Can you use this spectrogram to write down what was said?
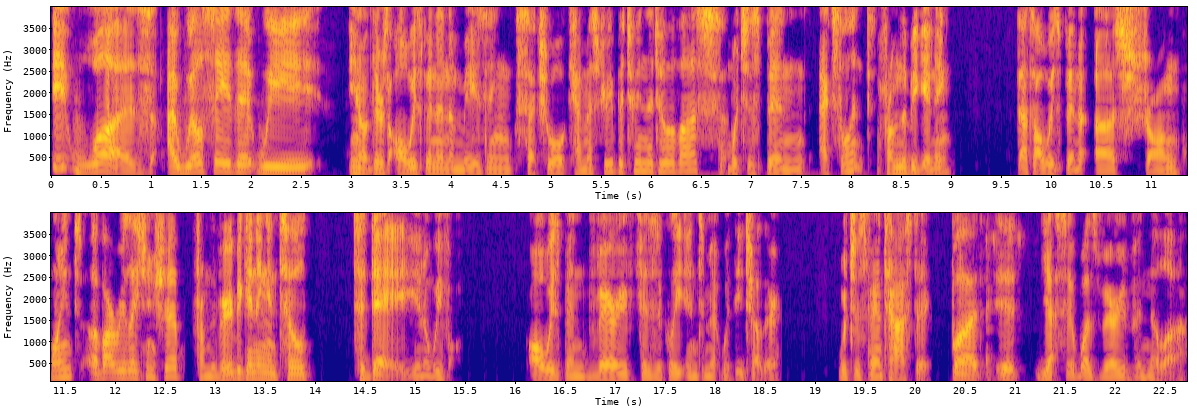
It was. I will say that we, you know, there's always been an amazing sexual chemistry between the two of us, which has been excellent from the beginning. That's always been a strong point of our relationship from the very beginning until today. You know, we've always been very physically intimate with each other, which is fantastic. But it, yes, it was very vanilla.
